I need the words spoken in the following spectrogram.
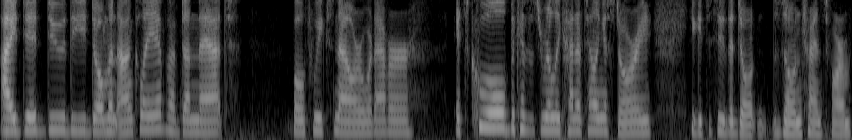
I did do the Doman Enclave. I've done that both weeks now or whatever. It's cool because it's really kind of telling a story. You get to see the zone transform.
